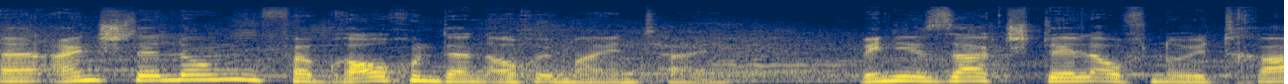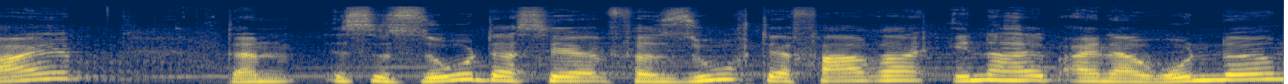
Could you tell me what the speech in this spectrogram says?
äh, Einstellungen verbrauchen dann auch immer einen Teil. Wenn ihr sagt, stell auf neutral, dann ist es so, dass er versucht, der Fahrer innerhalb einer Runde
